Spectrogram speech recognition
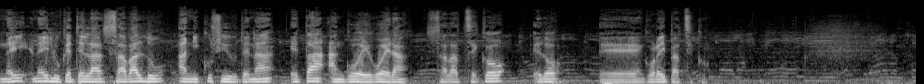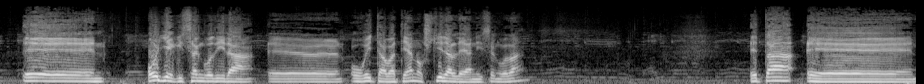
nahi, nahi luketela zabaldu han ikusi dutena, eta hango egoera zalatzeko, edo e, goraipatzeko. E, Oiek izango dira e, hogeita batean, ostiralean izango da. Eta e,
